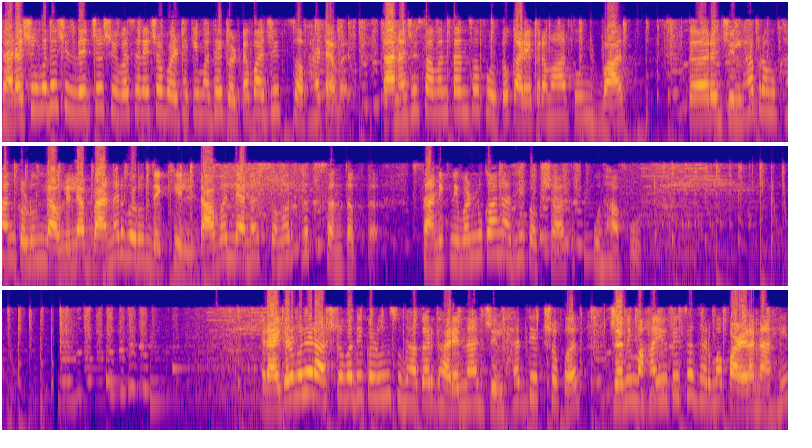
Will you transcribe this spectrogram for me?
धाराशिवमध्ये शिंदेच्या शिवसेनेच्या बैठकीमध्ये गटबाजी चव्हाट्यावर तानाजी सावंतांचा फोटो कार्यक्रमातून बाद तर जिल्हा प्रमुखांकडून लावलेल्या बॅनरवरून देखील डावलल्यानं समर्थक संतप्त. स्थानिक निवडणुकांआधी पक्षात पुन्हा फूट. रायगडमध्ये राष्ट्रवादीकडून सुधाकर घारेंना जिल्हाध्यक्षपद ज्यांनी महायुतीचा धर्म पाळला नाही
